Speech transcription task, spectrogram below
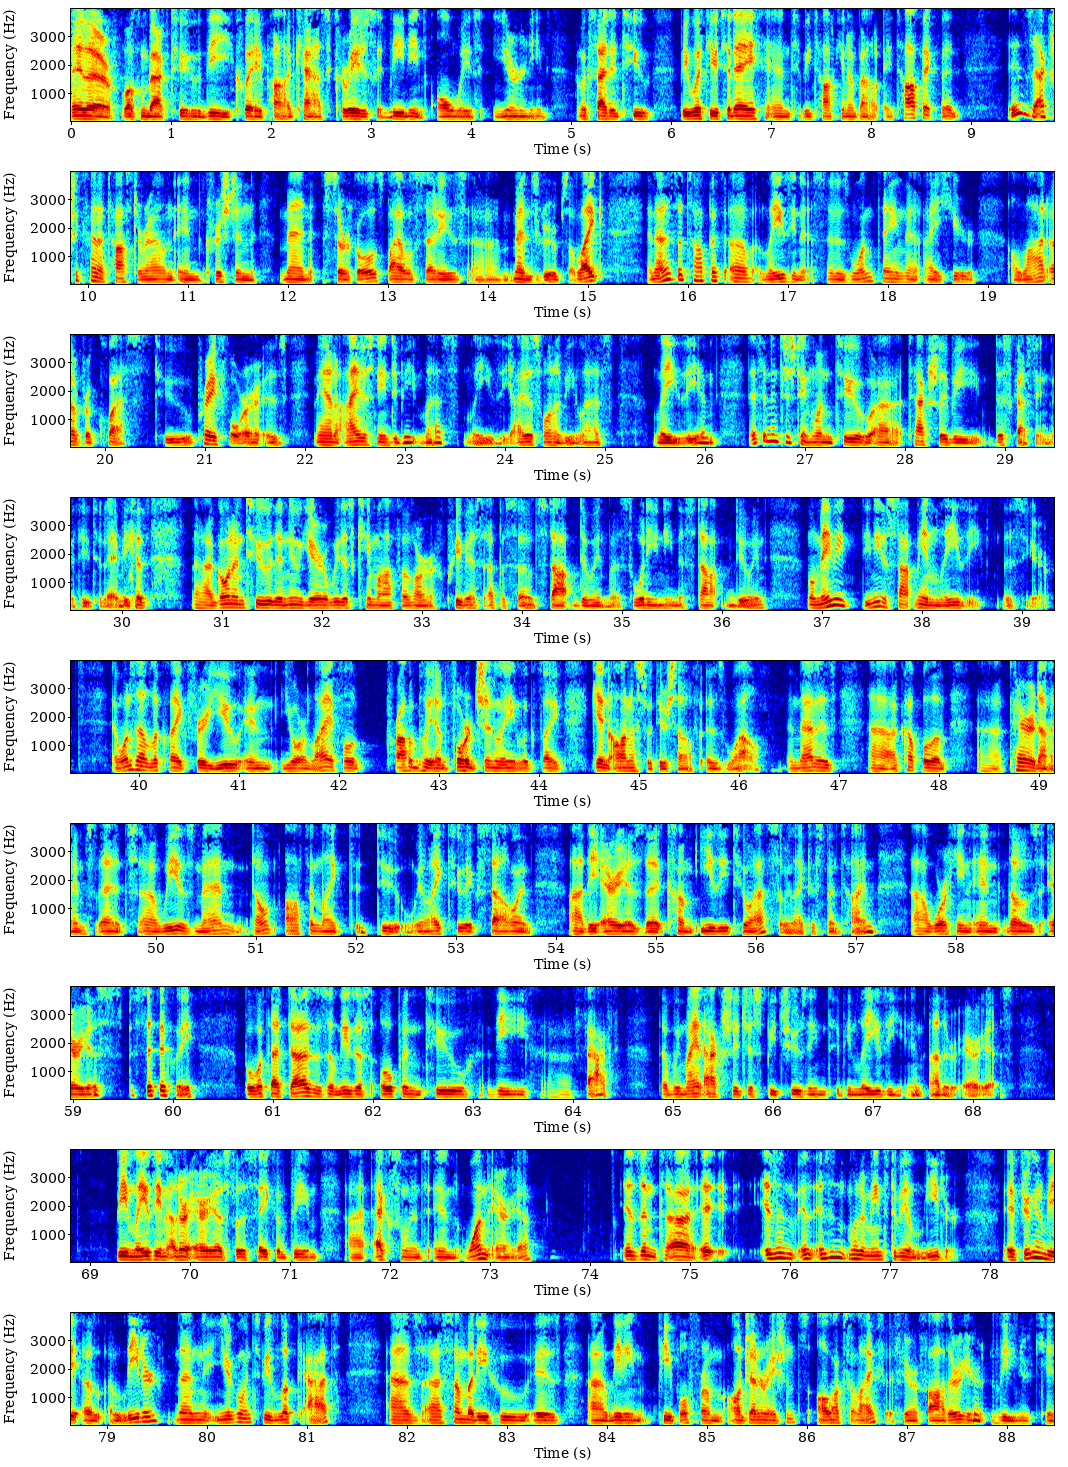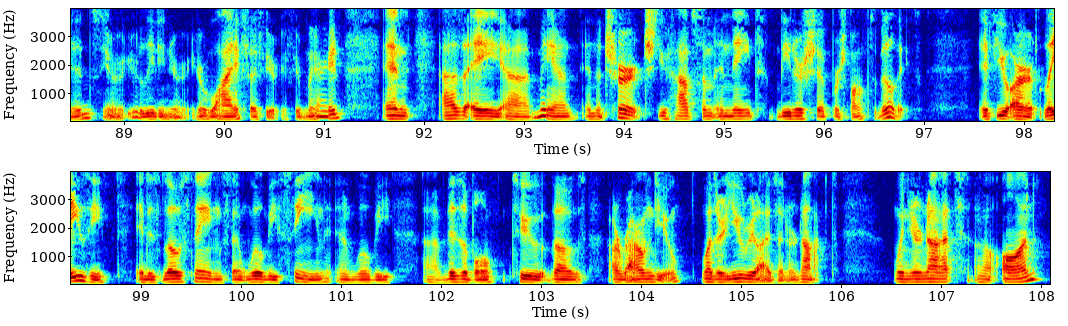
Hey there, welcome back to the Clay Podcast, Courageously Leading, Always Yearning. I'm excited to be with you today and to be talking about a topic that is actually kind of tossed around in Christian men circles, Bible studies, uh, men's groups alike, and that is the topic of laziness. It is one thing that I hear a lot of requests to pray for is, man, I just need to be less lazy. I just want to be less lazy. And it's an interesting one to uh, to actually be discussing with you today because uh, going into the new year, we just came off of our previous episode, "Stop Doing This." What do you need to stop doing? Well, maybe you need to stop being lazy this year. And what does that look like for you in your life? Well, probably, unfortunately, looks like getting honest with yourself as well. And that is uh, a couple of uh, paradigms that uh, we as men don't often like to do. We like to excel in uh, the areas that come easy to us. So we like to spend time uh, working in those areas specifically. But what that does is it leaves us open to the uh, fact that we might actually just be choosing to be lazy in other areas. Being lazy in other areas for the sake of being uh, excellent in one area isn't uh, isn't isn't what it means to be a leader. If you're going to be a, a leader, then you're going to be looked at as uh, somebody who is uh, leading people from all generations, all walks of life. If you're a father, you're leading your kids. You're, you're leading your, your wife if you're if you're married. And as a uh, man in the church, you have some innate leadership responsibilities. If you are lazy, it is those things that will be seen and will be uh, visible to those around you, whether you realize it or not. When you're not uh, on,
